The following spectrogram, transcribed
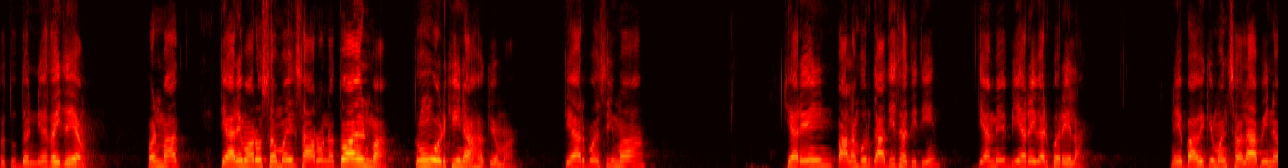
તો તું ધન્ય થઈ જાય એમ. પણ માં ત્યારે મારો સમય સારો નહોતો આવ્યો ને માં તો હું ઓળખી ના શક્યો માં. ત્યાર પછી માં જ્યારે પાલનપુર ગાદી થતી હતી ત્યાં મેં બે રવિવાર ભરેલા. ને ભાવે કે મને સલાહ આપીને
